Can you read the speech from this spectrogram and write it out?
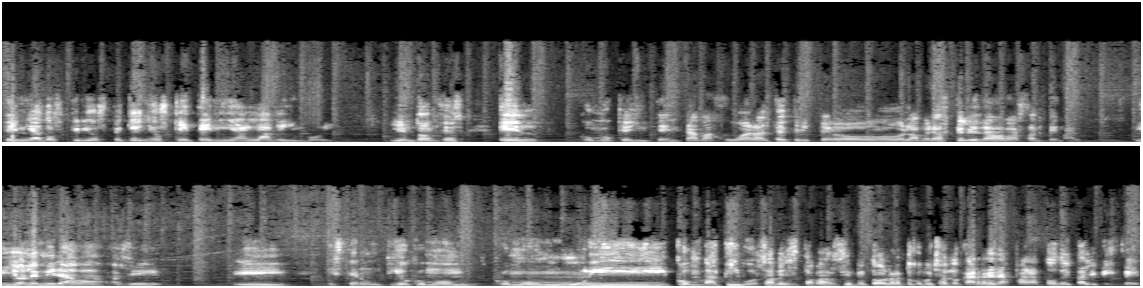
tenía dos críos pequeños que tenían la Game Boy. Y entonces él como que intentaba jugar al Tetris, pero la verdad es que le daba bastante mal. Y yo le miraba así y este era un tío como, como muy combativo, ¿sabes? Estaba siempre todo el rato como echando carreras para todo y tal. Y me dice,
